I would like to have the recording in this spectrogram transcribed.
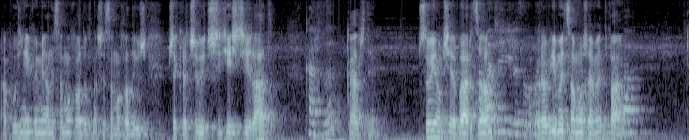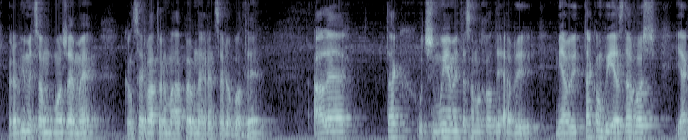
a później wymiany samochodów. Nasze samochody już przekroczyły 30 lat, Każdy? każdy. Psują się bardzo, robimy co możemy. Dwa. Robimy co możemy, konserwator ma pełne ręce roboty, ale tak utrzymujemy te samochody, aby miały taką wyjazdowość, jak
